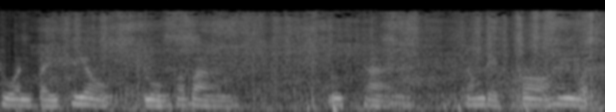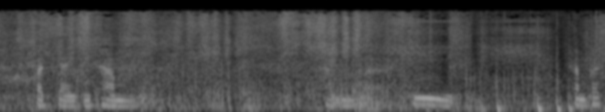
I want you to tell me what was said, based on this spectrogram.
ชวนไปเที่ยวหลวงพระบาง ลูกชาย น้องเด็กก็ให้ปัจจัยไปทำทำที่ทำพาส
